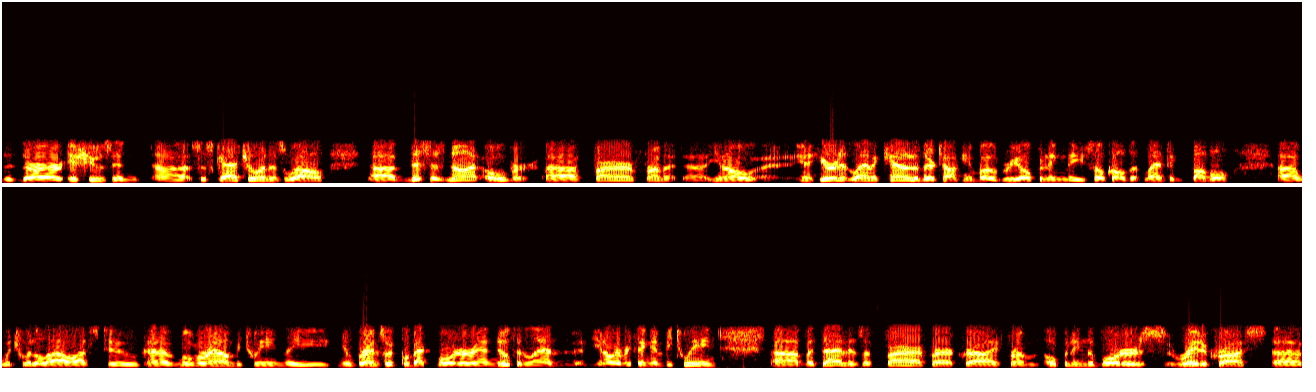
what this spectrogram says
th- there are issues in uh, Saskatchewan as well. Uh, this is not over. Uh, far from it. Uh, you know, here in Atlantic Canada, they're talking about reopening the so-called Atlantic bubble uh, which would allow us to kind of move around between the New Brunswick Quebec border and Newfoundland, you know, everything in between. Uh, but that is a far, far cry from opening the borders right across, uh,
